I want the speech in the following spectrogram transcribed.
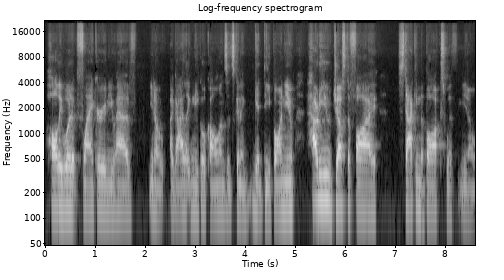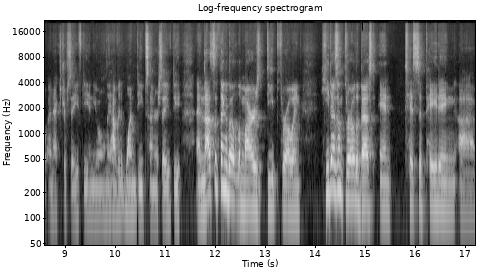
Hollywood at flanker and you have you know a guy like Nico Collins that's going to get deep on you, how do you justify stacking the box with you know an extra safety and you only have one deep center safety? And that's the thing about Lamar's deep throwing. He doesn't throw the best anticipating uh,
